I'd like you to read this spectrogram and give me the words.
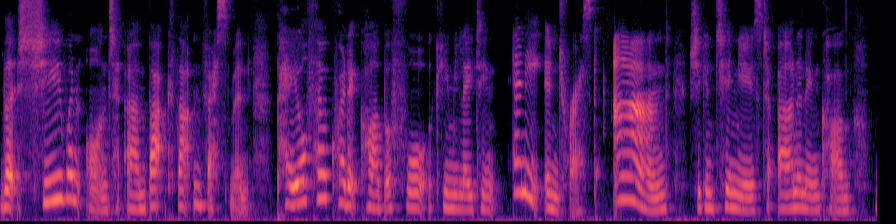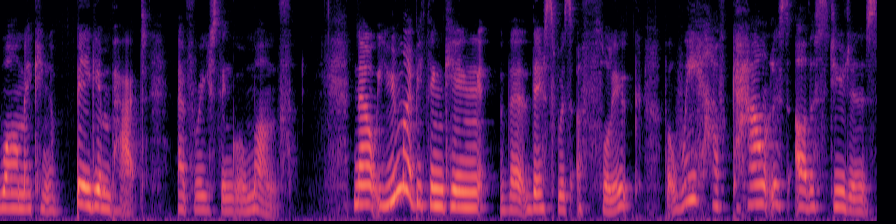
that she went on to earn back that investment, pay off her credit card before accumulating any interest, and she continues to earn an income while making a big impact every single month. Now, you might be thinking that this was a fluke, but we have countless other students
